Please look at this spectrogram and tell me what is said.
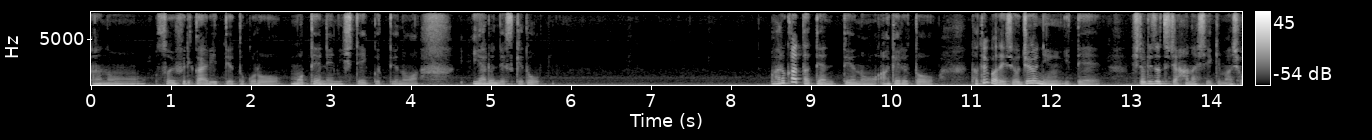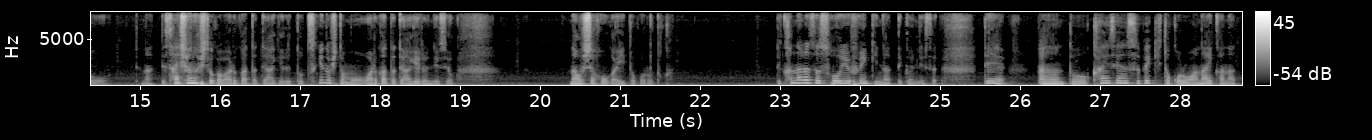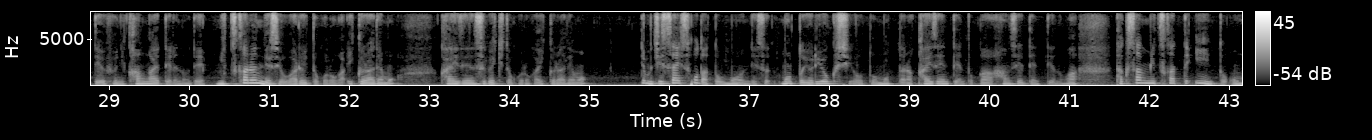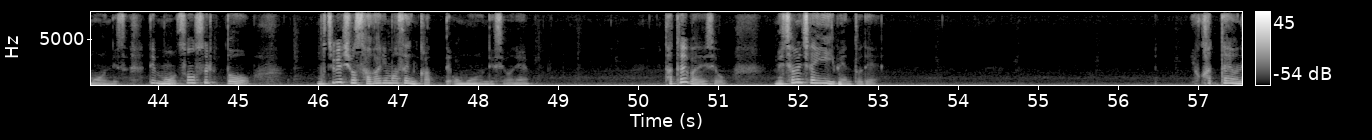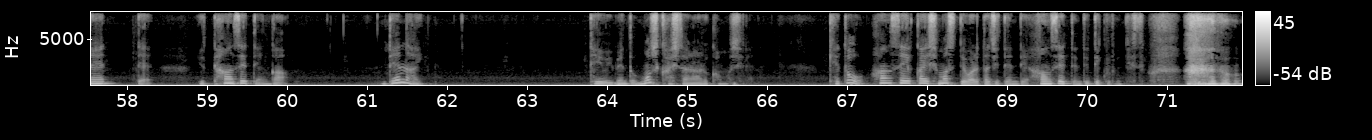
あの、そういう振り返りっていうところも丁寧にしていくっていうのはやるんですけど悪かった点っていうのを挙げると例えばですよ10人いて1人ずつじゃ話していきましょうってなって最初の人が悪かった点挙げると次の人も悪かった点挙げるんですよ。直した方がいいところとか。で必ずそういう雰囲気になっていくんです。でうんと改善すべきところはないかなっていうふうに考えてるので見つかるんですよ悪いところがいくらでも。改善すべきところがいくらでも。でも実際そうだと思うんです。もっとより良くしようと思ったら改善点とか反省点っていうのはたくさん見つかっていいと思うんです。でもそうするとモチベーション下がりませんかって思うんですよね。例えばですよめちゃめちゃいいイベントでかったよねって言って反省点が出ないっていうイベントもしかしたらあるかもしれない。けど反省会しますって言われた時点で反省点出てくるんですよ。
